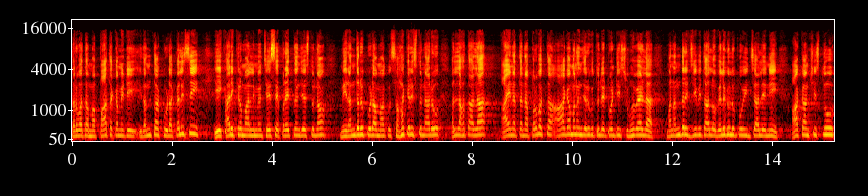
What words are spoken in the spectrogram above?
తర్వాత మా పాత కమిటీ ఇదంతా కూడా కలిసి ఈ కార్యక్రమాల్ని మేము చేసే ప్రయత్నం చేస్తున్నాం. మీరందరూ కూడా మాకు సహకరిస్తున్నారు. అల్లహతాలా ఆయన తన ప్రవక్త ఆగమనం జరుగుతున్నటువంటి శుభవేళ మనందరి జీవితాల్లో వెలుగులు పూయించాలి అని ఆకాంక్షిస్తూ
